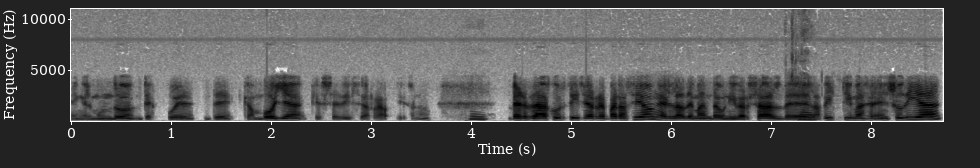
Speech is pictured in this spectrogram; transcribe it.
en el mundo después de Camboya, que se dice rápido. ¿no? Mm. Verdad, justicia y reparación es la demanda universal de las víctimas en su día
